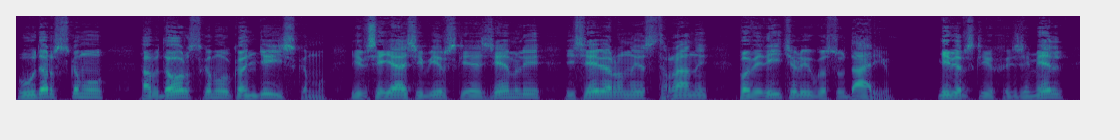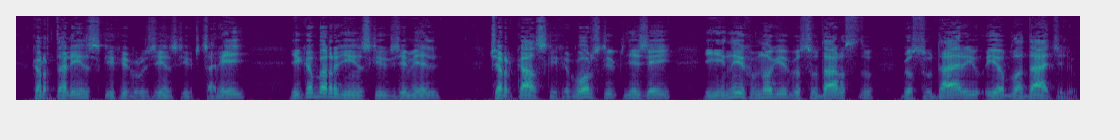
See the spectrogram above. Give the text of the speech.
Ударскому, Абдорскому, Кандийскому и всея сибирские земли и северные страны повелителю государю, иверских земель, карталинских и грузинских царей и кабардинских земель, черкасских и горских князей и иных многих государств, государю и обладателю.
